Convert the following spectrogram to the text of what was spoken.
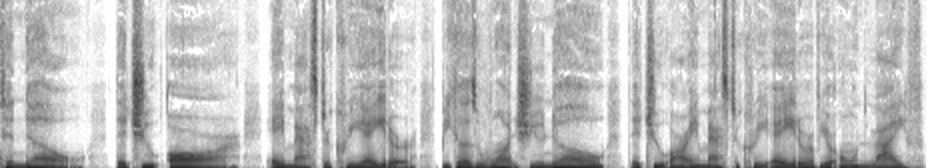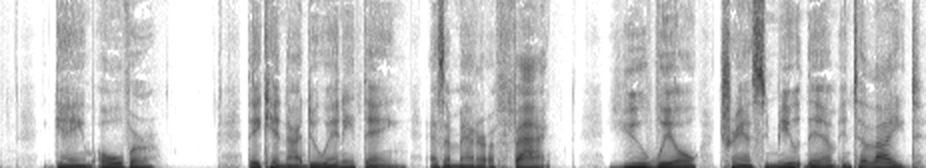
to know that you are a master creator because once you know that you are a master creator of your own life, game over. They cannot do anything. As a matter of fact, you will transmute them into light.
